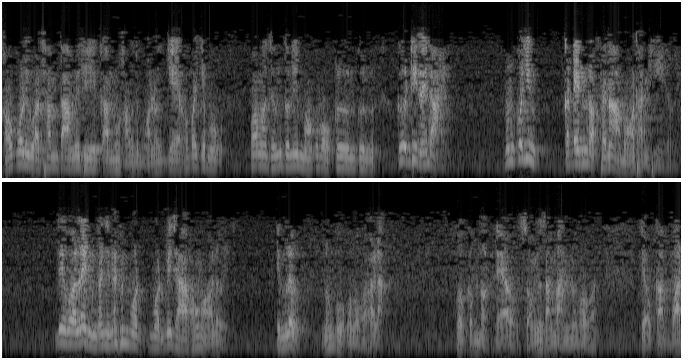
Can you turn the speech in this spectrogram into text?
เขาก็เรียกว่าทำตามวิธีกรรมของเขาแต่หมอเราแย่เขาไปจมูกพอมาถึงตัวนี้หมอก็บอกกลืนกลืนกลืนที่ไหนได้ มันก็ยิ่งกระเด็นออกใส่หน้าหมอทันทีเลยเรียกว่าเล่นกันอย่างนั้นหมดหมดวิชาของหมอเลย จึงเลิกหลวงปู่ก็บอกว่าเอาละครบกำหนดแล้วสองหรือสามวันหลวงพ่อจะเอากลับวัด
